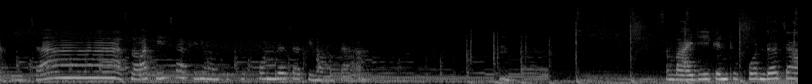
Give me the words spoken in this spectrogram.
ัสดีจ้า สวัสดีจ้าพี่น้องทุกคนเด้อจ้าพี่น้องจ้าสบายดีกันทุกคนเด้อจ้า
